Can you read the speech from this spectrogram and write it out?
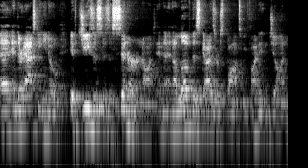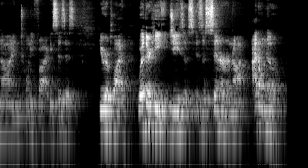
Uh, and they're asking, you know, if Jesus is a sinner or not. And, and I love this guy's response. We find it in John 9 25. He says this. He replied, Whether he, Jesus, is a sinner or not, I don't know.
